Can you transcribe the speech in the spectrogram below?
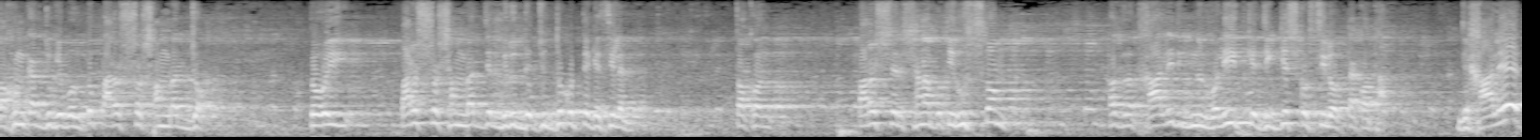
তখনকার যুগে বলতো পারস্য সাম্রাজ্য। তো ওই পারস্য সাম্রাজ্যের বিরুদ্ধে যুদ্ধ করতে গেছিলেন। তখন পারস্যের সেনাপতি রুস্তম হজরত খালিদ ইবনুল ওয়ালিদকে জিজ্ঞেস করছিল একটা কথা, যে খালেদ,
